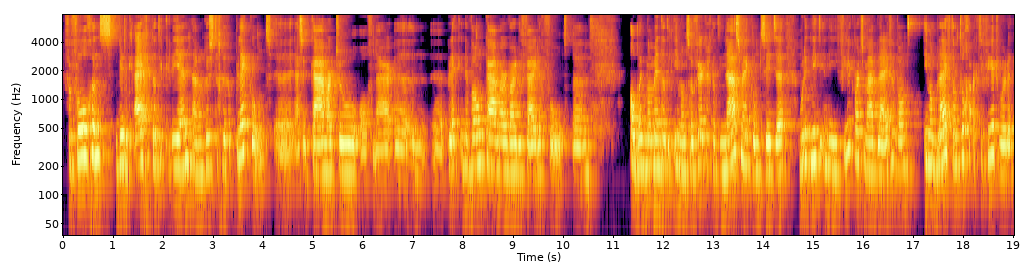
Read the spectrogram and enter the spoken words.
Vervolgens wil ik eigenlijk dat de cliënt naar een rustigere plek komt. Uh, naar zijn kamer toe of naar uh, een uh, plek in de woonkamer waar hij veilig voelt. Um, op het moment dat ik iemand zo ver krijg dat hij naast mij komt zitten, moet ik niet in die vierkwartsmaat blijven, want iemand blijft dan toch geactiveerd worden.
